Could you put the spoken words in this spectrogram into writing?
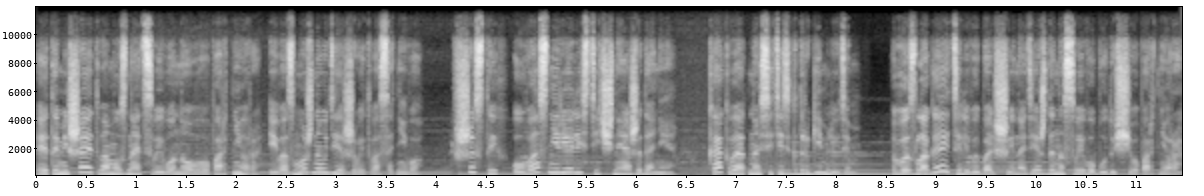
Это мешает вам узнать своего нового партнера и, возможно, удерживает вас от него. В-шестых, у вас нереалистичные ожидания. Как вы относитесь к другим людям? Возлагаете ли вы большие надежды на своего будущего партнера?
